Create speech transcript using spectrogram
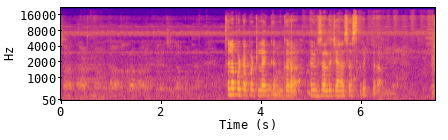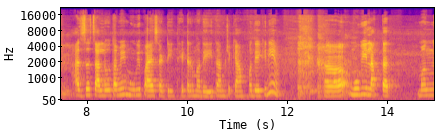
सात आठ नऊ दहा अकरा बारा तेरा चौदा पंधरा चला पटापट लाईक करा. नवीन असाल तर चॅनल सबस्क्राईब करा. आज जर चाललो होतो आम्ही मूवी पाहायसाठी थिएटरमध्ये इथं आमच्या कॅम्पमध्ये की नाही? मूवी लागतात. मग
